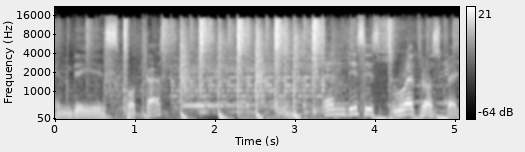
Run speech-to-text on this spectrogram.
in this podcast and this is Retrospect.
